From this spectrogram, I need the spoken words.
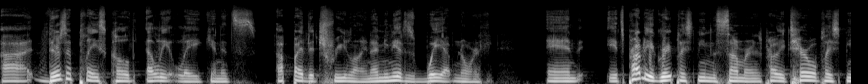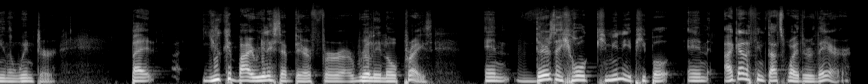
Uh, there's a place called Elliott Lake, and it's up by the tree line. I mean, it is way up north, and it's probably a great place to be in the summer, and it's probably a terrible place to be in the winter. But you could buy real estate up there for a really low price. And there's a whole community of people, and I got to think that's why they're there.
